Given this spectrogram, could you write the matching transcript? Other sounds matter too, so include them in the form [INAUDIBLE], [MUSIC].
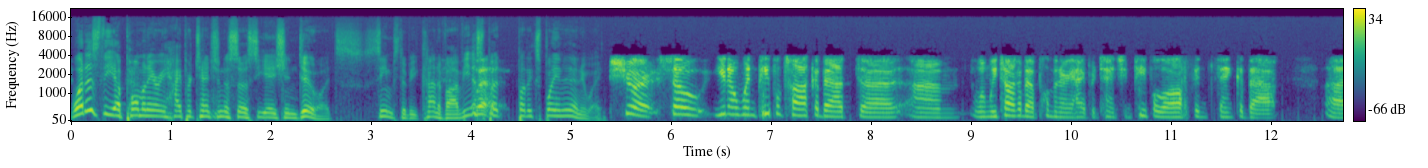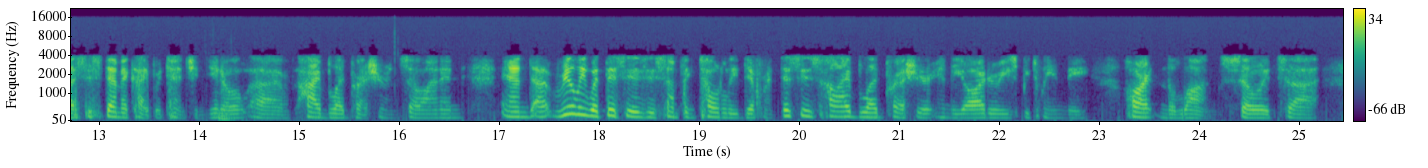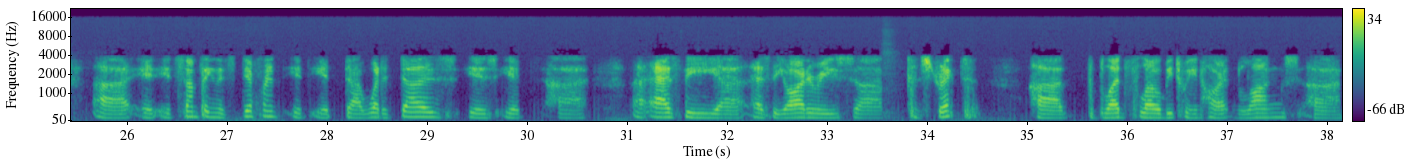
what does the uh, Pulmonary Hypertension Association do? It seems to be kind of obvious, well, but but explain it anyway. Sure. So you know, when people talk about uh, um, when we talk about pulmonary hypertension, people often think about uh, systemic hypertension, you know, uh, high blood pressure and so on. And and uh, really, what this is is something totally different. This is high blood pressure in the arteries between the heart and the lungs. So it's uh, uh, it, it's something that's different. It it uh, what it does is it uh, uh, as the uh, as the arteries uh, constrict, uh, the blood flow between heart and lungs uh,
